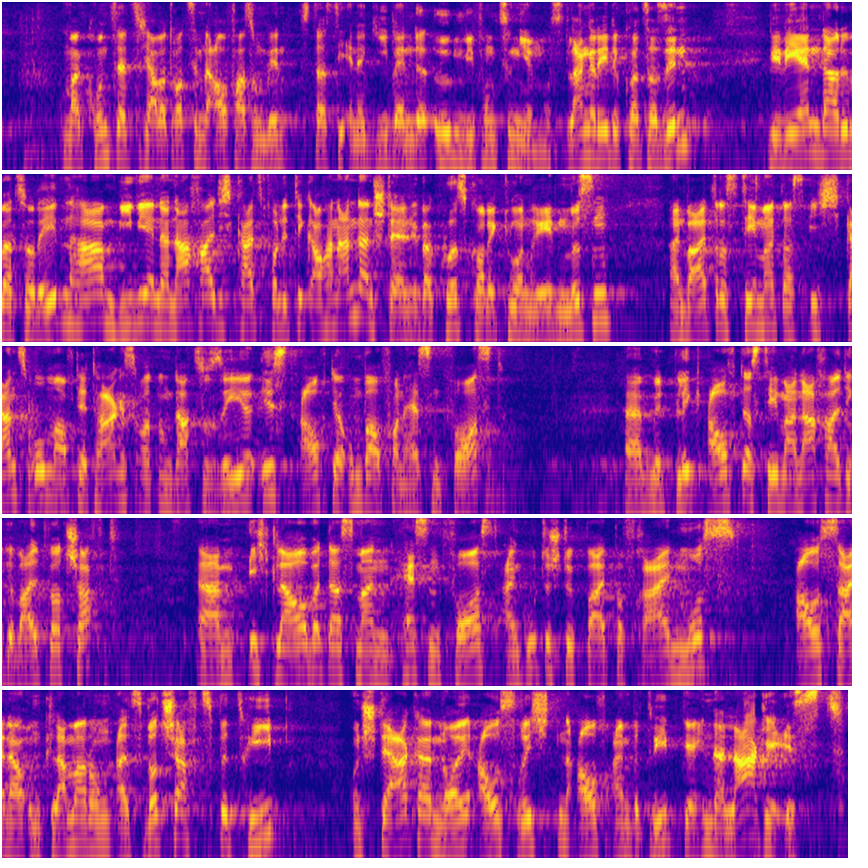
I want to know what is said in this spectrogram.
und man grundsätzlich aber trotzdem der Auffassung ist, dass die Energiewende irgendwie funktionieren muss. Lange Rede, kurzer Sinn. Wir werden darüber zu reden haben, wie wir in der Nachhaltigkeitspolitik auch an anderen Stellen über Kurskorrekturen reden müssen. Ein weiteres Thema, das ich ganz oben auf der Tagesordnung dazu sehe, ist auch der Umbau von Hessen Forst. Äh, mit Blick auf das Thema nachhaltige Waldwirtschaft. Ähm, ich glaube, dass man Hessen Forst ein gutes Stück weit befreien muss aus seiner Umklammerung als Wirtschaftsbetrieb und stärker neu ausrichten auf einen Betrieb, der in der Lage ist,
